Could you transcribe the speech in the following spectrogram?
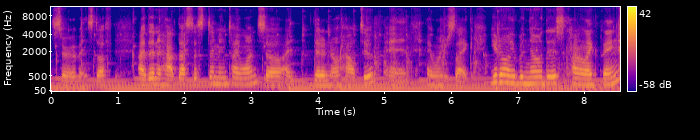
serve and stuff i didn't have that system in taiwan so i didn't know how to and everyone just like you don't even know this kind of like thing.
